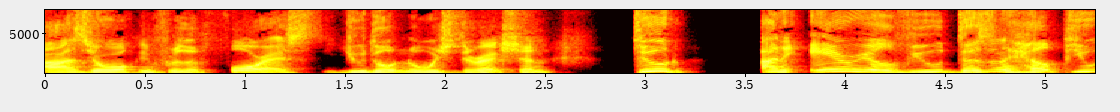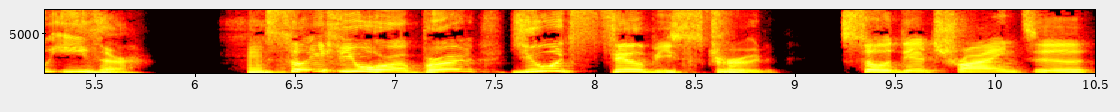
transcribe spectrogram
as you're walking through the forest, you don't know which direction. Dude, an aerial view doesn't help you either. so if you were a bird, you would still be screwed. So they're trying to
